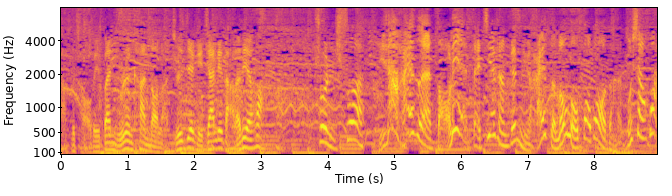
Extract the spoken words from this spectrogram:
啊，不巧被班主任看到了，直接给家里打了电话，说你说你家孩子早恋，在街上跟女孩子搂搂抱抱的，很不像话。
